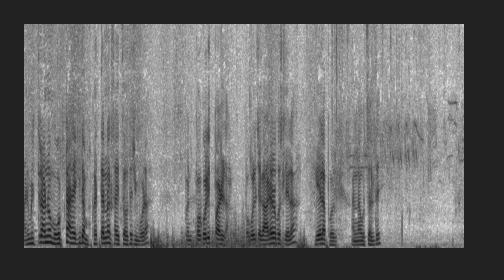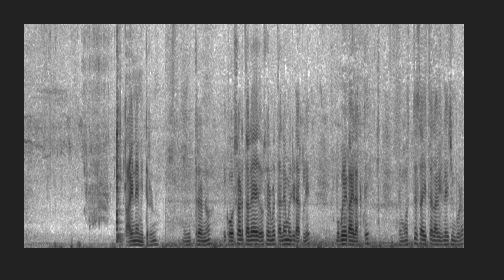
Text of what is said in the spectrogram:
आणि मित्रांनो मोठा आहे एकदम खतरनाक साईजचा होता चिंबोडा. पण पगोलीत पाडला. पगोलीच्या गाड्यावर बसलेला. गेला पळ. अण्णा उचलते. काय नाही मित्रांनो. मित्रांनो एक ओसाड ताल्या ओसाडमध्ये ताल्यामध्ये टाकले. बघूया काय लागते. ते मस्त साईजचा लागलेला आहे चिंबोडा.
